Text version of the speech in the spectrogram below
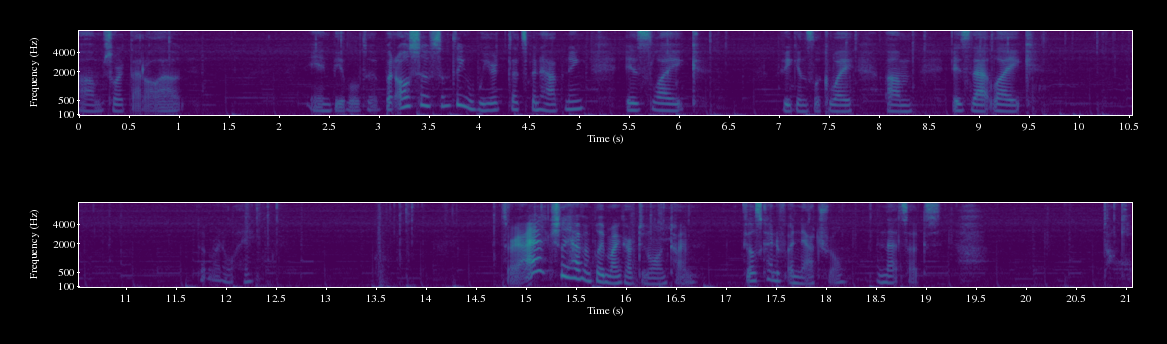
um, sort that all out and be able to. But also something weird that's been happening is like vegans look away. Um, is that like don't run away. Sorry, I actually haven't played Minecraft in a long time. Feels kind of unnatural, and that sucks. Donkey.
